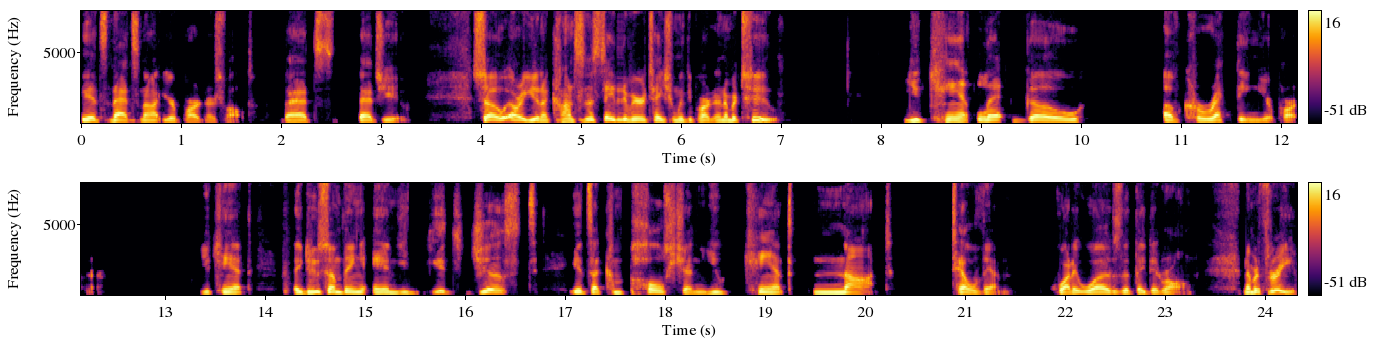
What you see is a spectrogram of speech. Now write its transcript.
it's that's not your partner's fault. That's that's you. So are you in a constant state of irritation with your partner? Number two, you can't let go of correcting your partner. You can't, they do something and you, it's just, it's a compulsion. You can't not tell them what it was that they did wrong. Number three,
